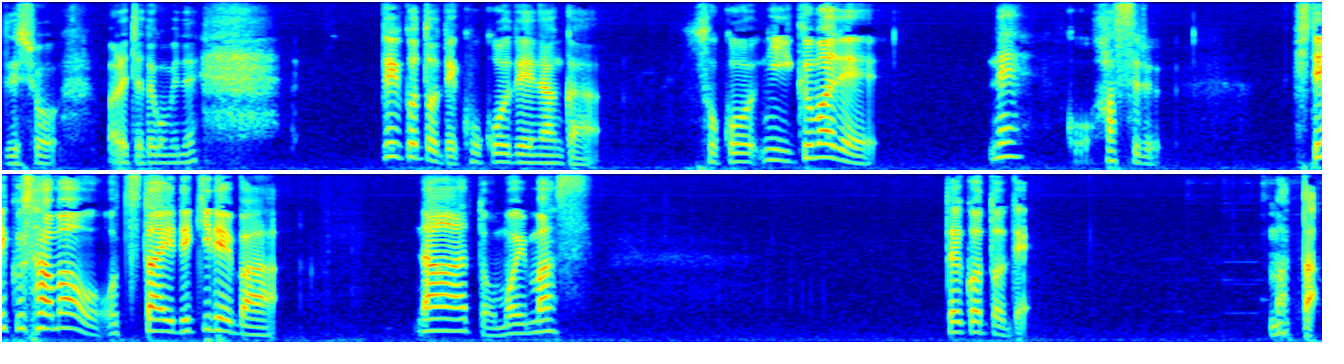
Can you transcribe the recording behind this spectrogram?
でしょう？笑っちゃってごめんね。ということで、ここでなんか、そこに行くまで、ね、こう、ハッスルしていく様をお伝えできればなぁと思います。ということで、また。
